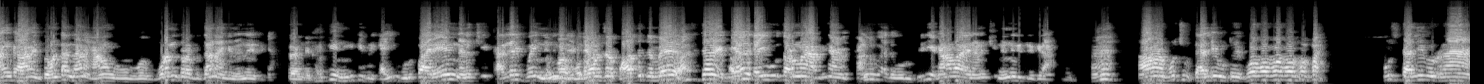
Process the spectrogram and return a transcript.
அங்க அவன் தொண்டன் தானே அவன் உடன்பிறப்பு தானே அங்க நின்னுட்டு இருக்கான். கையை நீட்டி இப்படி கை கொடுப்பாரேன்னு நினைச்சு கதறி போய் நின்று முதலமைச்சர் பாத்துட்டுமே எப்படியாவது கை கொடுத்தரணும் அப்படின்னு அவன் கனவு அது ஒரு பெரிய கனவா நினைச்சு நின்னுகிட்டு இருக்கிறான்? அவனை புடிச்சு தள்ளி விட்டு போ, போ, போ. புடிச்சு தள்ளி விடுறான்.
